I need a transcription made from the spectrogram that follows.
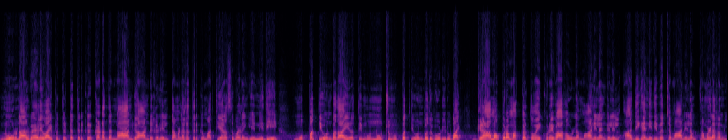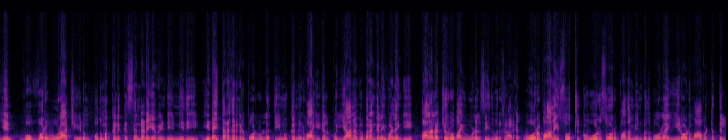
நூறு நாள் வேலைவாய்ப்பு திட்டத்திற்கு கடந்த நான்கு ஆண்டுகளில் தமிழகத்திற்கு மத்திய அரசு வழங்கிய நிதி முப்பத்தி ஒன்பதாயிரத்தி முன்னூற்று முப்பத்தி ஒன்பது கோடி ரூபாய். கிராமப்புற மக்கள் தொகை குறைவாக உள்ள மாநிலங்களில் அதிக நிதி பெற்ற மாநிலம் தமிழகம் ஏன்? ஒவ்வொரு ஊராட்சியிலும் பொதுமக்களுக்கு சென்றடைய வேண்டிய நிதி இடைத்தரகர்கள் போல் உள்ள திமுக நிர்வாகிகள் பொய்யான விவரங்களை வழங்கி பல லட்சம் ரூபாய் ஊழல் செய்து வருகிறார்கள். ஒரு பானை சோற்றுக்கு ஒரு சோறு பதம் என்பது போல ஈரோடு மாவட்டத்தில்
